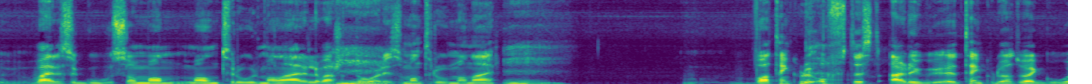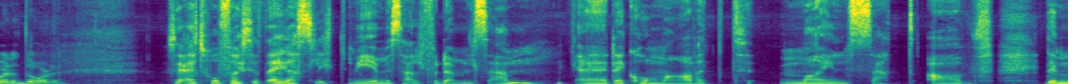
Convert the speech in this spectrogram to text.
være så god som man, man tror man er, eller være så dårlig som man tror man er. Hva tenker du oftest? Du, tenker du at du er god eller dårlig? Så jeg tror faktisk at jeg har slitt mye med selvfordømmelse. Eh, Det kommer av et mindset av Det er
